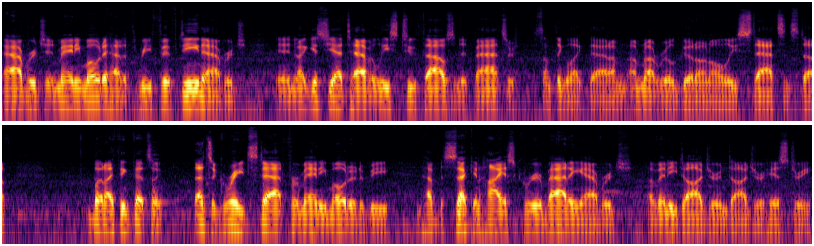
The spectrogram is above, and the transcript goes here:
average, and Manny Mota had a 315 average. And I guess you had to have at least 2,000 at bats or something like that. I'm, I'm not real good on all these stats and stuff, but I think that's a that's a great stat for Manny Mota to be have the second highest career batting average of any Dodger in Dodger history.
